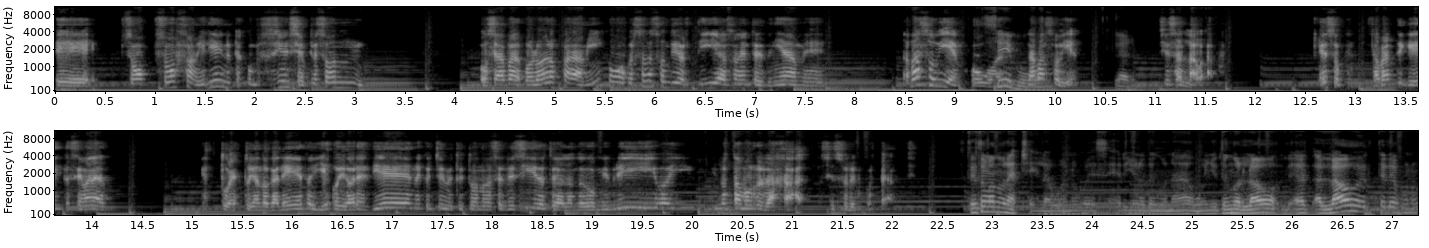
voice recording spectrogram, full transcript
eh, somos, somos familia y nuestras conversaciones siempre son, o sea, por lo menos para mí como persona son divertidas, son entretenidas, me... La paso bien, po. Sí, po, La paso bien. Claro. Si esa es la verdad. Eso, aparte que esta semana estuve estudiando caleta y hoy ahora es viernes, ¿cachai? Me estoy tomando una cervecita, estoy hablando con mi primo y, y no estamos relajados, si eso es lo importante. Estoy tomando una chela, weón, no puede ser. Yo no tengo nada, weón. Yo tengo al lado, al, al lado del teléfono,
